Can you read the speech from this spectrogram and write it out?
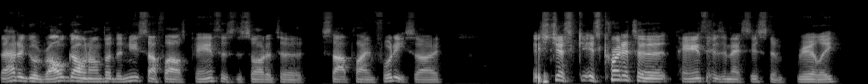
they had a good roll going on, but the New South Wales Panthers decided to start playing footy. So it's just it's credit to Panthers and their system really,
